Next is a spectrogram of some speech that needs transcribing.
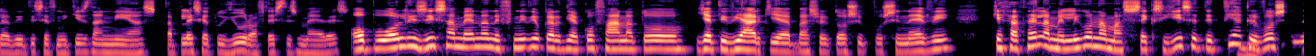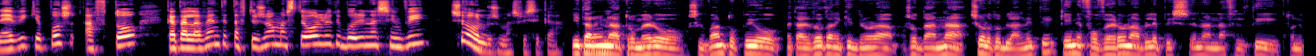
δηλαδή της Εθνικής Δανίας στα πλαίσια του Euro αυτές τις μέρες, όπου όλοι ζήσαμε έναν ευνίδιο καρδιακό θάνατο για τη διάρκεια, εν που συνέβη και θα θέλαμε λίγο να μας εξηγήσετε τι ακριβώς συνέβη και πώς αυτό, καταλαβαίνετε, ταυτιζόμαστε όλοι ότι μπορεί να συμβεί σε όλους μας φυσικά. Ήταν ένα τρομερό συμβάν το οποίο μεταδιδόταν εκείνη την ώρα ζωντανά σε όλο τον πλανήτη και είναι φοβερό να βλέπεις έναν αθλητή των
